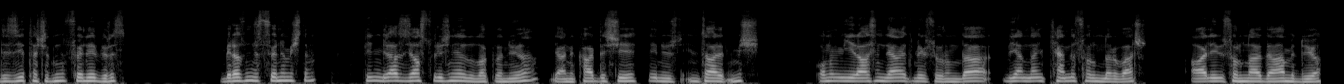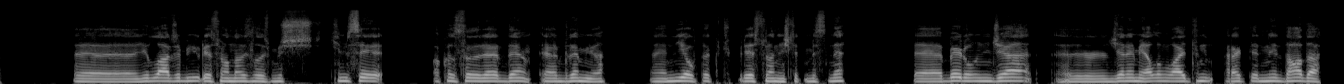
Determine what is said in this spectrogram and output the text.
diziyi taşıdığını söyleyebiliriz. Biraz önce söylemiştim. Film biraz yaz sürecine de odaklanıyor. Yani kardeşi henüz intihar etmiş. Onun mirasını devam etmek zorunda. Bir yandan kendi sorunları var. Ailevi sorunlar devam ediyor. Ee, yıllarca büyük restoranlarda çalışmış. Kimse akıl sır erde- erdiremiyor. Ee, New York'ta küçük bir restoran işletmesine. Ee, böyle olunca e, Jeremy Allen White'ın karakterini daha da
